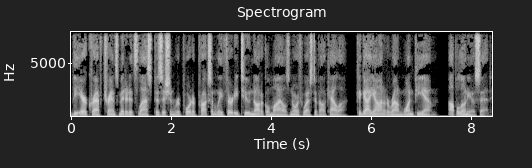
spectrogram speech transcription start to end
The aircraft transmitted its last position report approximately 32 nautical miles northwest of Alcala, Cagayan at around 1 p.m., Apollonio said.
